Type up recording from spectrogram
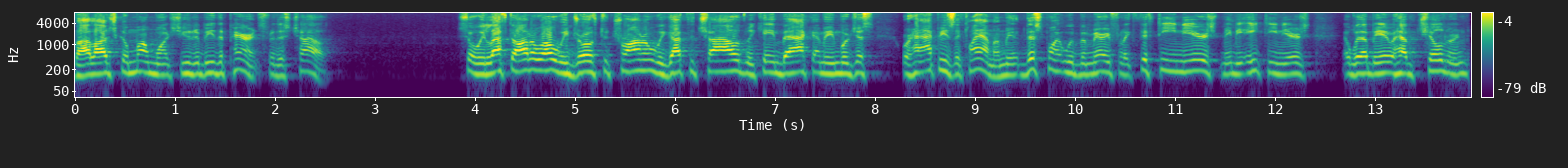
biological mom wants you to be the parents for this child. So we left Ottawa, we drove to Toronto, we got the child, we came back. I mean, we're just, we're happy as a clam. I mean, at this point, we've been married for like 15 years, maybe 18 years, and without being able to have children.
